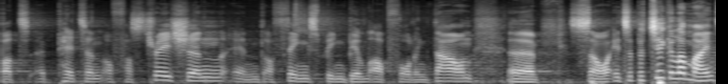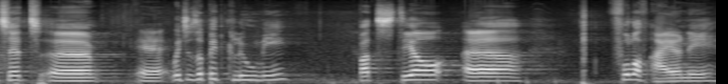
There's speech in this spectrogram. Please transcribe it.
but a pattern of frustration and of things being built up, falling down. Uh, so it's a particular mindset which is a bit gloomy, but still full of irony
